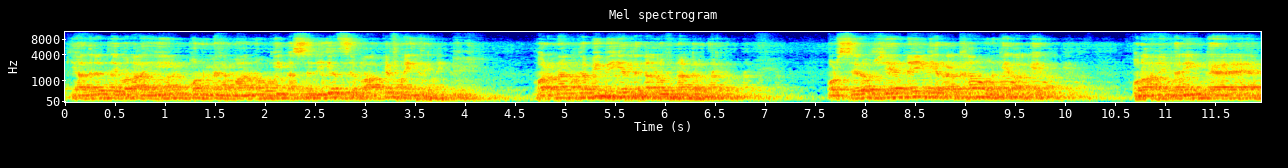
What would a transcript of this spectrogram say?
कि हज़रत इब्राहिम उन मेहमानों की असलियत से वाकिफ नहीं थे, वरना कभी भी ये तकल्लुफ ना करते। और सिर्फ़ ये नहीं कि रखा उनके आगे। कुरान करीम कह रहे हैं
